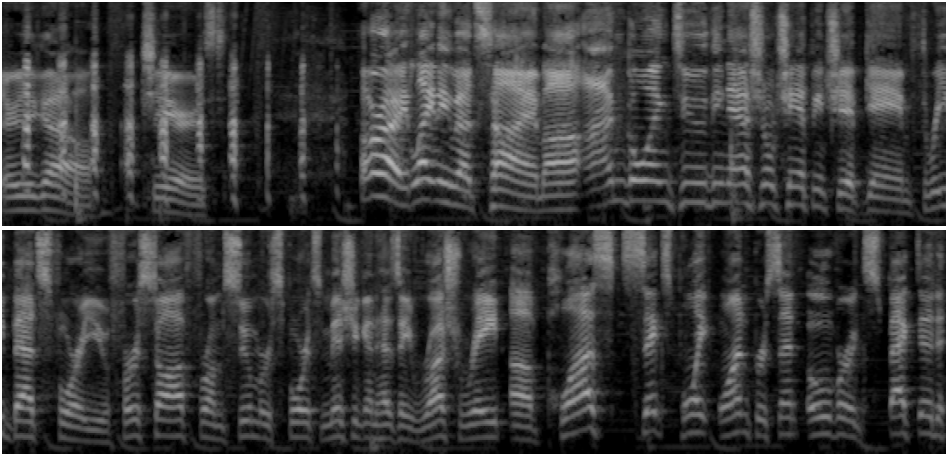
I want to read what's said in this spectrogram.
There you go. Cheers. All right, lightning bets time. Uh, I'm going to the national championship game. Three bets for you. First off, from Sumer Sports, Michigan has a rush rate of plus 6.1 over expected.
